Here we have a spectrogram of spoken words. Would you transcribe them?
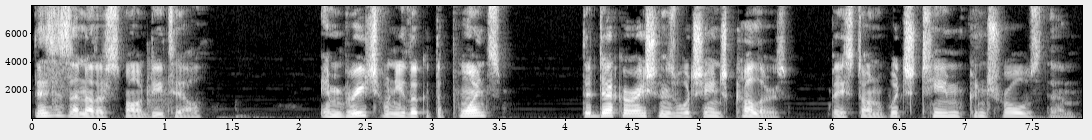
This is another small detail. In Breach, when you look at the points, the decorations will change colors based on which team controls them.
